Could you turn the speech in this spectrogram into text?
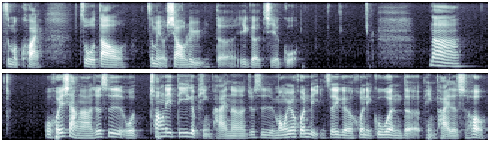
这么快做到这么有效率的一个结果。那我回想啊，就是我创立第一个品牌呢，就是蒙约婚礼这个婚礼顾问的品牌的时候，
